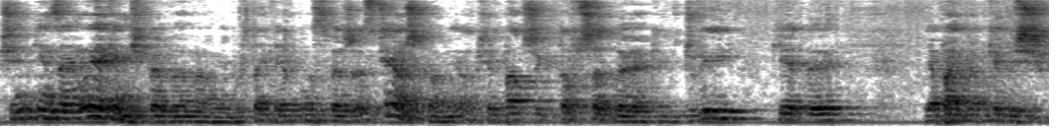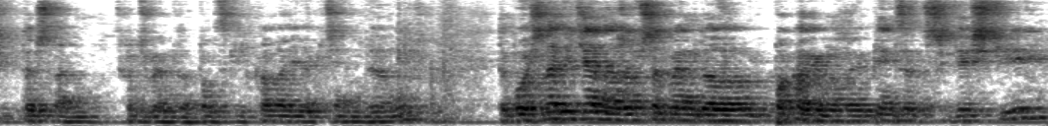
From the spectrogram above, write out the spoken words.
Się nikt nie zajmuje jakimiś problemami, bo w takiej atmosferze jest ciężko, nie? Jak się patrzy, kto wszedł do jakich drzwi, kiedy. Ja pamiętam kiedyś też tam chodziłem do polskich kolei, jak chciałem bronić. To było źle widziane, że wszedłem do pokoju numer 530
